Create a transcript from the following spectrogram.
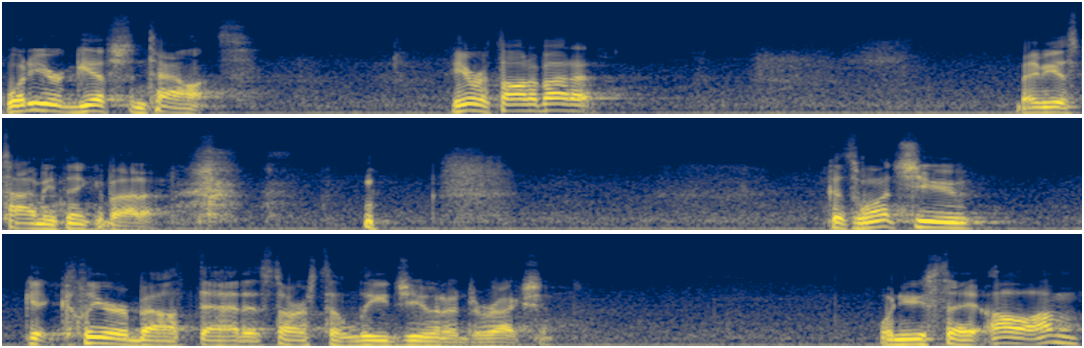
What are your gifts and talents? You ever thought about it? Maybe it's time you think about it. Because once you get clear about that, it starts to lead you in a direction. When you say, Oh, I'm,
